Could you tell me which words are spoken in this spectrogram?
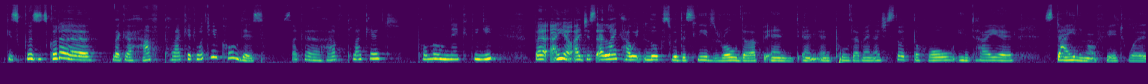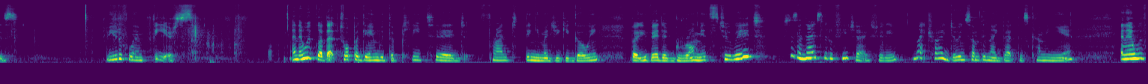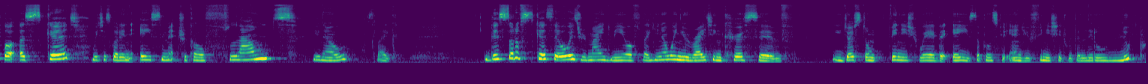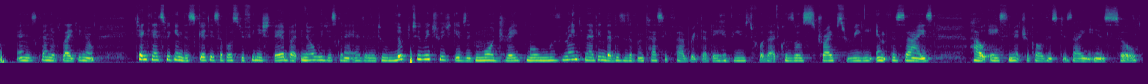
it's because it's got a like a half placket. What do you call this? It's like a half placket polo neck thingy. But I, you know, I just I like how it looks with the sleeves rolled up and, and and pulled up, and I just thought the whole entire styling of it was beautiful and fierce. And then we've got that top again with the pleated front thingy majiggy going, but you've added grommets to it. This is a nice little feature actually. I might try doing something like that this coming year. And then we've got a skirt, which has got an asymmetrical flounce, you know, it's like this sort of skirts, they always remind me of like, you know, when you're writing cursive, you just don't finish where the A is supposed to end. You finish it with a little loop, and it's kind of like you know, technically speaking, the skirt is supposed to finish there, but no, we're just gonna add a little loop to it, which gives it more drape, more movement. And I think that this is a fantastic fabric that they have used for that because those stripes really emphasize how asymmetrical this design is. So,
